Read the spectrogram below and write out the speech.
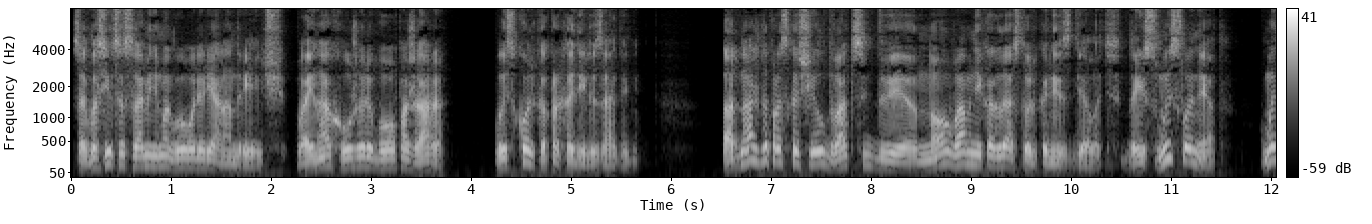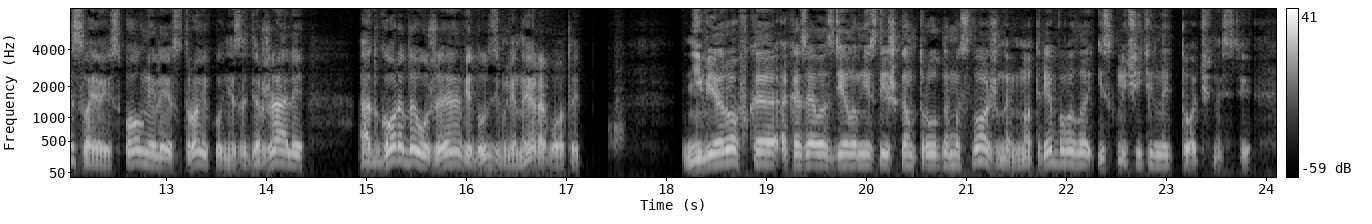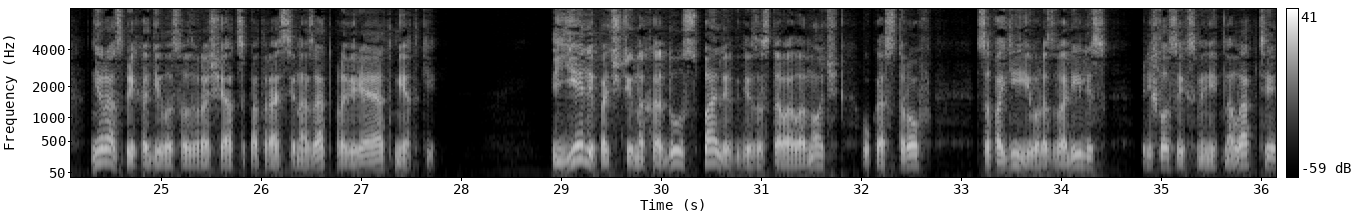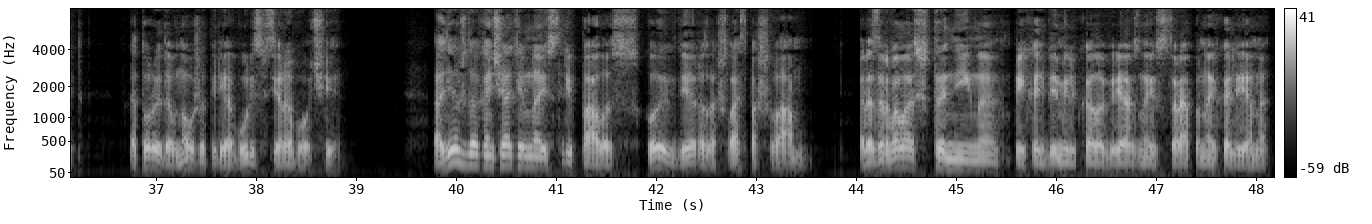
«Согласиться с вами не могу, Валериан Андреевич. Война хуже любого пожара. Вы сколько проходили за день?» «Однажды проскочил двадцать две, но вам никогда столько не сделать. Да и смысла нет. Мы свое исполнили, стройку не задержали. От города уже ведут земляные работы». Нивелировка оказалась делом не слишком трудным и сложным, но требовала исключительной точности. Не раз приходилось возвращаться по трассе назад, проверяя отметки. Ели почти на ходу, спали, где заставала ночь, у костров, сапоги его развалились, пришлось их сменить на лапти, которые давно уже переобулись все рабочие. Одежда окончательно истрепалась, кое-где разошлась по швам. Разорвалась штанина, при ходьбе мелькало грязное и сцарапанное колено.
